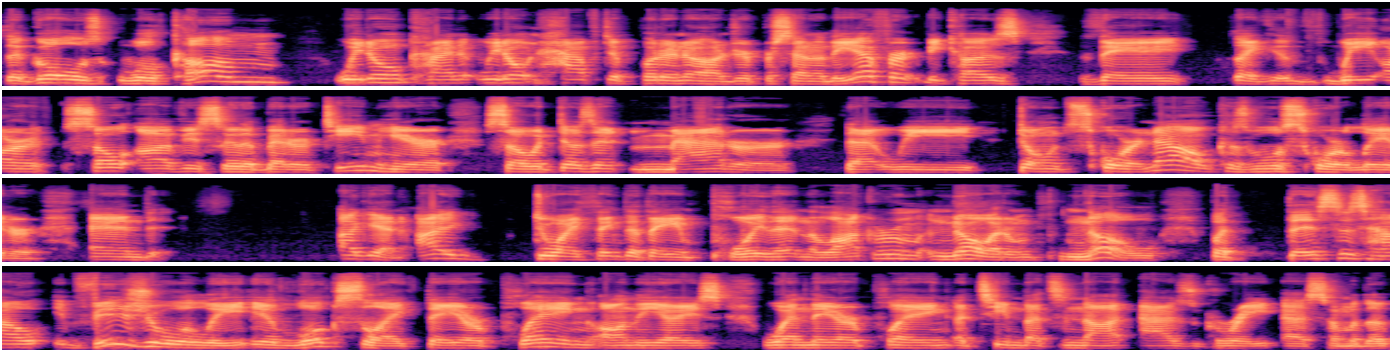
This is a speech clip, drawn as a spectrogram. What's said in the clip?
the goals will come. We don't kind of we don't have to put in 100% of the effort because they like we are so obviously the better team here so it doesn't matter that we don't score now because we'll score later. And again i do i think that they employ that in the locker room? No i don't know but this is how visually it looks like they are playing on the ice when they are playing a team that's not as great as some of the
